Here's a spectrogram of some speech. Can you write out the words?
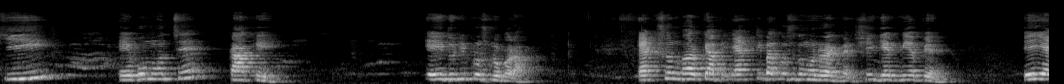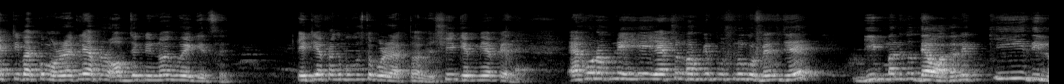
কি এবং হচ্ছে কাকে? এই দুটি প্রশ্ন করা। অ্যাকশন ভার্বকে আপনি একটি বাক্য শুধু মনে রাখবেন she gave me a pen এই একটি বাক্য মনে রাখলে আপনার অবজেক্ট নির্ণয় হয়ে গেছে। এটি আপনাকে মুখস্থ করে রাখতে হবে she gave me a pen এখন আপনি এই অ্যাকশন ভার্বকে প্রশ্ন করবেন যে গিভ মানে তো দেওয়া, তাহলে কি দিল?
